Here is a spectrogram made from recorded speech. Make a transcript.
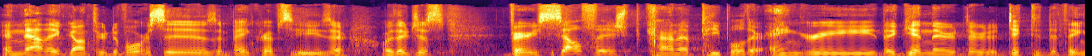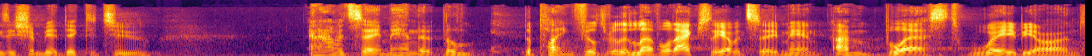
And now they've gone through divorces and bankruptcies, or, or they're just very selfish kind of people. They're angry. They, again, they're, they're addicted to things they shouldn't be addicted to. And I would say, man, the, the, the playing field's really leveled. Actually, I would say, man, I'm blessed way beyond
